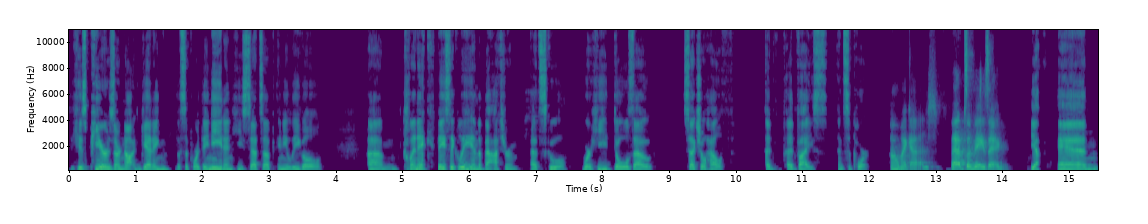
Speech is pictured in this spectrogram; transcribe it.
his peers are not getting the support they need, and he sets up an illegal um, clinic basically in the bathroom at school where he doles out sexual health ad- advice and support. Oh my gosh, that's amazing. Yeah, and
